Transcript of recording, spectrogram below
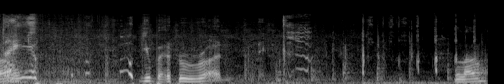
Hello? Damn! you better run. Hello?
